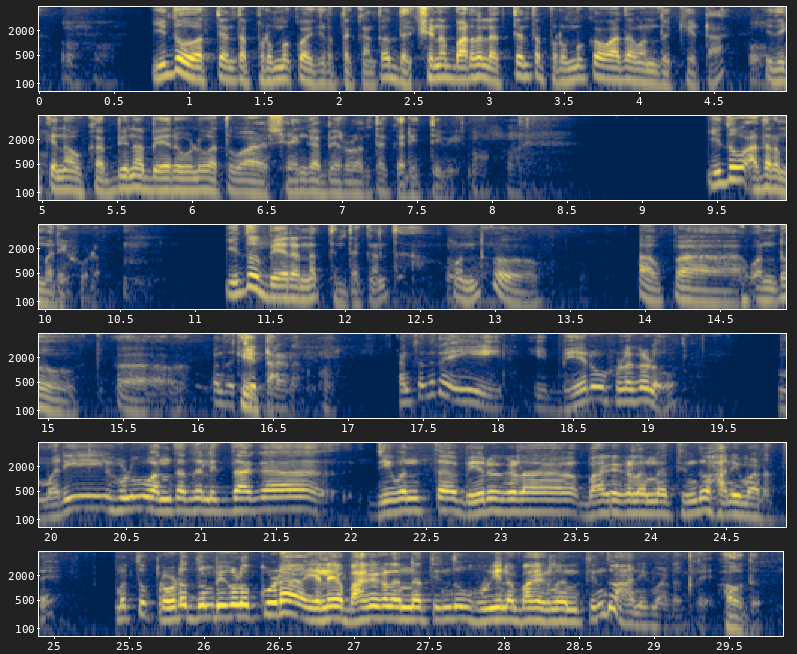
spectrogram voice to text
ಇದು ಅತ್ಯಂತ ಪ್ರಮುಖವಾಗಿರ್ತಕ್ಕಂಥ ದಕ್ಷಿಣ ಭಾರತದಲ್ಲಿ ಅತ್ಯಂತ ಪ್ರಮುಖವಾದ ಒಂದು ಕೀಟ. ಇದಕ್ಕೆ ನಾವು ಕಬ್ಬಿನ ಬೇರುಳು ಅಥವಾ ಶೇಂಗಾ ಬೇರುಳು ಅಂತ ಕರಿತೀವಿ. ಇದು ಅದರ ಮರಿಹುಳು. ಇದು ಬೇರನ್ನು ತಿಂತಕ್ಕಂಥ ಒಂದು ಪ- ಒಂದು ಕೀಟ. ಅಂತಂದರೆ ಈ ಈ ಬೇರು ಹುಳುಗಳು ಮರಿ ಹುಳು ಹಂತದಲ್ಲಿದ್ದಾಗ ಜೀವಂತ ಬೇರುಗಳ ಭಾಗಗಳನ್ನು ತಿಂದು ಹಾನಿ ಮಾಡುತ್ತೆ. ಮತ್ತು ಪ್ರೌಢದುಂಬಿಗಳು ಕೂಡ ಎಲೆಯ ಭಾಗಗಳನ್ನು ತಿಂದು ಹೂವಿನ ಭಾಗಗಳನ್ನು ತಿಂದು ಹಾನಿ ಮಾಡುತ್ತೆ. ಹೌದು.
